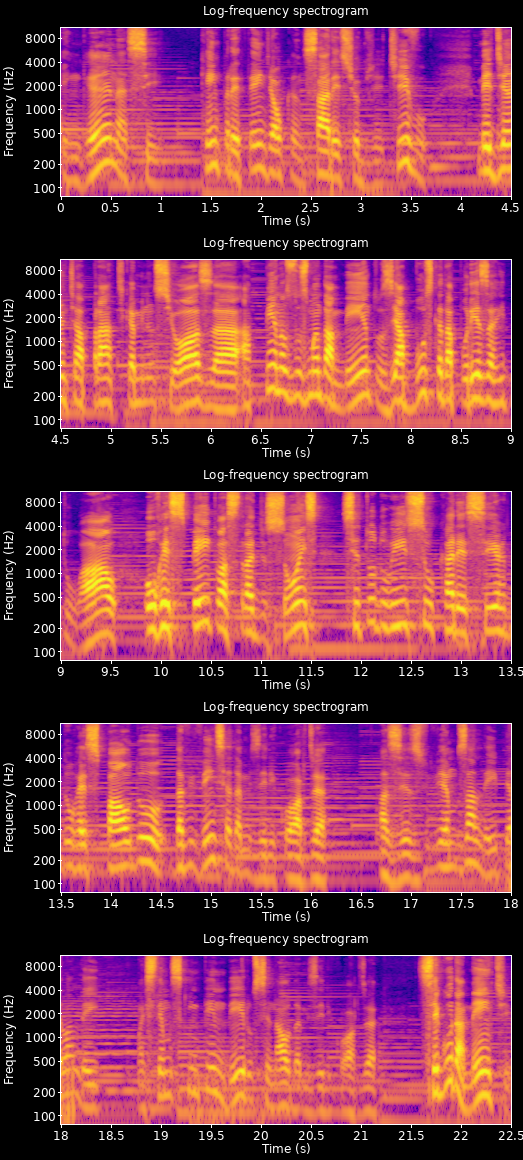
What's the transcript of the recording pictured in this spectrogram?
Engana-se quem pretende alcançar esse objetivo mediante a prática minuciosa apenas dos mandamentos e a busca da pureza ritual ou respeito às tradições, se tudo isso carecer do respaldo da vivência da misericórdia. Às vezes vivemos a lei pela lei, mas temos que entender o sinal da misericórdia. Seguramente,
